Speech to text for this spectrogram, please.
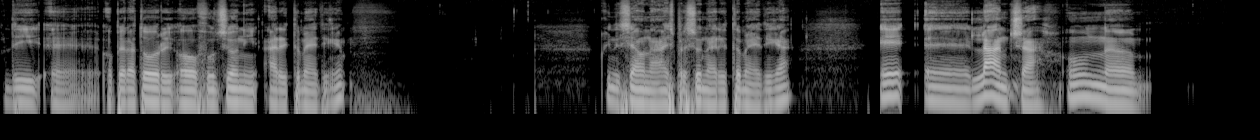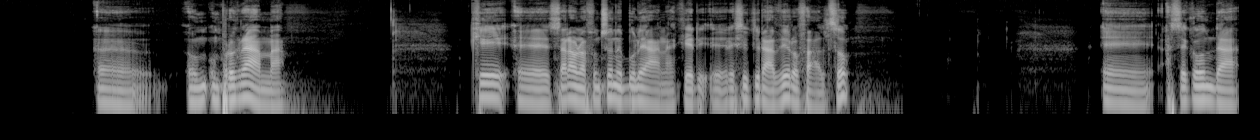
di eh, operatori o funzioni aritmetiche, quindi sia una espressione aritmetica, e eh, lancia un uh, un, un programma che eh, sarà una funzione booleana che eh, restituirà vero o falso eh, a seconda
